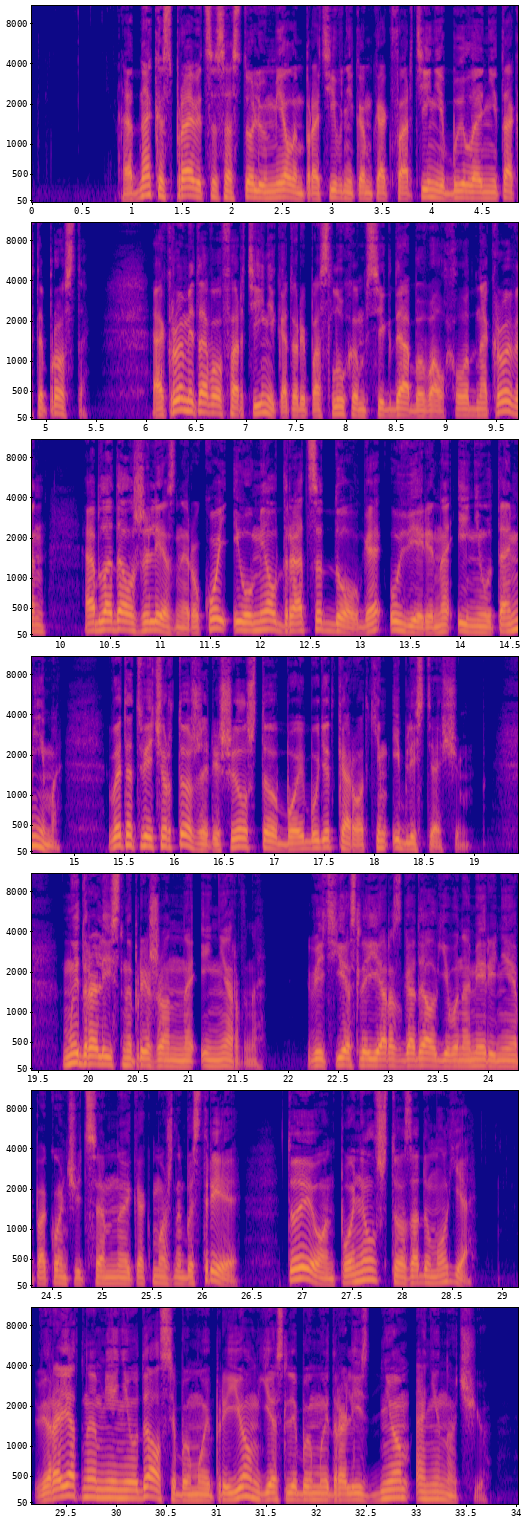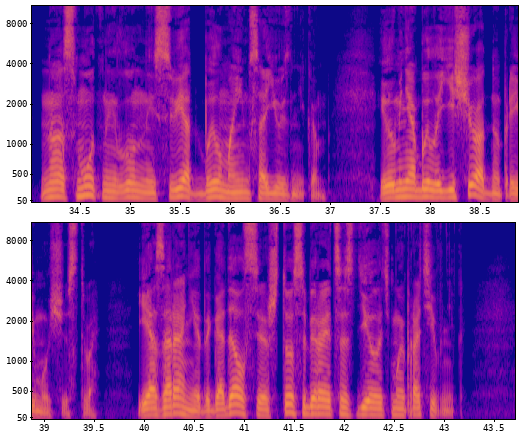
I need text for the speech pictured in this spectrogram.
Однако справиться со столь умелым противником, как Фортини, было не так-то просто — а кроме того, Фортини, который, по слухам, всегда бывал хладнокровен, обладал железной рукой и умел драться долго, уверенно и неутомимо. В этот вечер тоже решил, что бой будет коротким и блестящим. Мы дрались напряженно и нервно. Ведь если я разгадал его намерение покончить со мной как можно быстрее, то и он понял, что задумал я. Вероятно, мне не удался бы мой прием, если бы мы дрались днем, а не ночью. Но смутный лунный свет был моим союзником. И у меня было еще одно преимущество. Я заранее догадался, что собирается сделать мой противник.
